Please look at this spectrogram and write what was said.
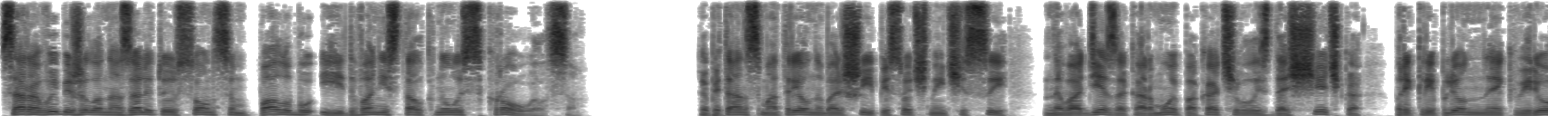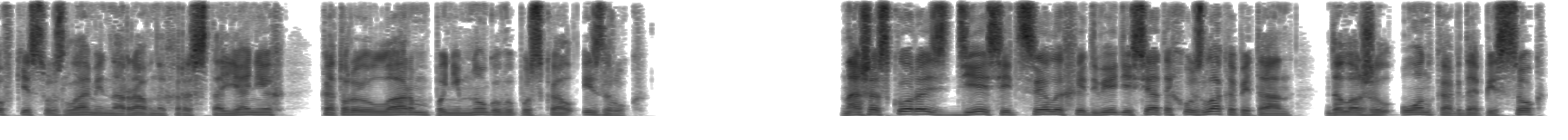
Сара выбежала на залитую солнцем палубу и едва не столкнулась с Кроуэлсом. Капитан смотрел на большие песочные часы, на воде за кормой покачивалась дощечка, прикрепленная к веревке с узлами на равных расстояниях, которую Ларм понемногу выпускал из рук. «Наша скорость десять целых и две десятых узла, капитан», доложил он, когда песок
